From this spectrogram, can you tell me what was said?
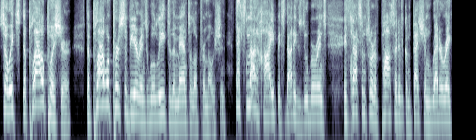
So it's the plow pusher. The plow of perseverance will lead to the mantle of promotion. That's not hype. It's not exuberance. It's not some sort of positive confession rhetoric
